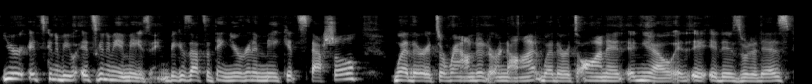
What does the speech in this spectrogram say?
you're, it's going to be, it's going to be amazing because that's the thing. You're going to make it special, whether it's around it or not, whether it's on it. And, you know, it, it is what it is.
